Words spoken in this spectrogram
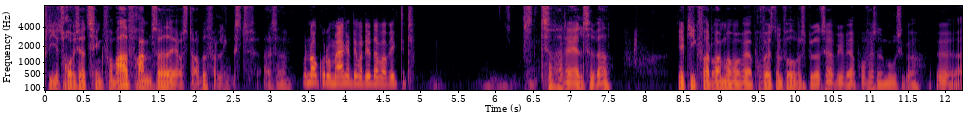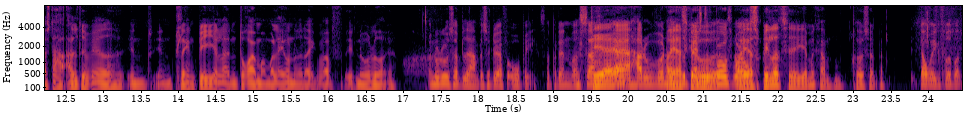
Fordi jeg tror, hvis jeg havde tænkt for meget frem, så havde jeg jo stoppet for længst. Altså, Hvornår kunne du mærke, at det var det, der var vigtigt? sådan har det altid været. Jeg gik fra at drømme om at være professionel fodboldspiller til at vi være professionel musiker. Øh, altså, der har aldrig været en, en plan B eller en drøm om at lave noget, der ikke var et nuløje. Og nu er du så blevet ambassadør for OB, så på den måde så Det er ja, har du vundet skal best of both og jeg worlds. spiller til hjemmekampen på søndag. Dog ikke fodbold.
